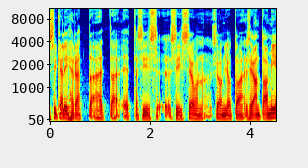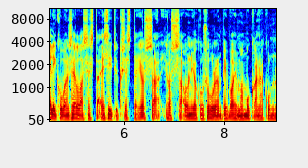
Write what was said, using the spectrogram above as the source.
sikäli herättää, että, että siis, siis se, on, se, on jotain, se antaa mielikuvan sellaisesta esityksestä, jossa, jossa on joku suurempi voima mukana kuin,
